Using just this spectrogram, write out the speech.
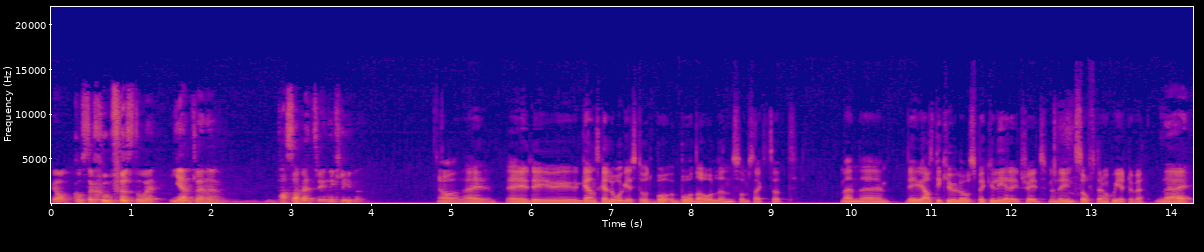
ja, Costa Kufus då egentligen passar bättre in i Cleveland. Ja, nej, det är ju ganska logiskt åt båda hållen som sagt. Så att, men eh, det är ju alltid kul att spekulera i trades, men det är inte så ofta de sker tyvärr. Nej,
